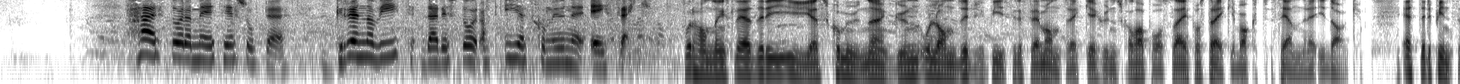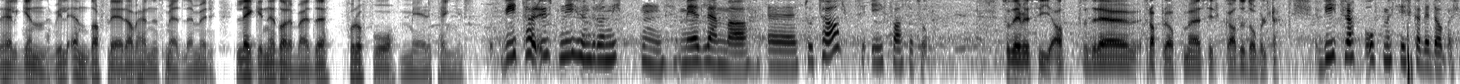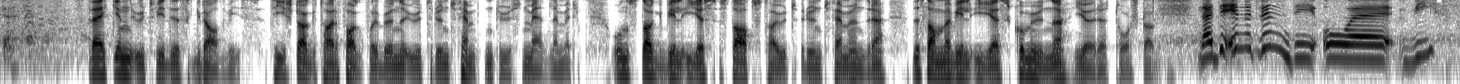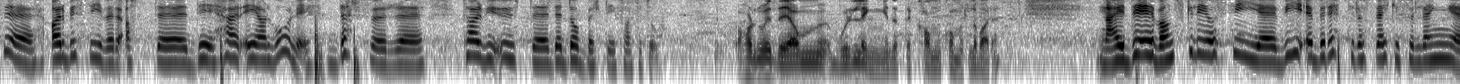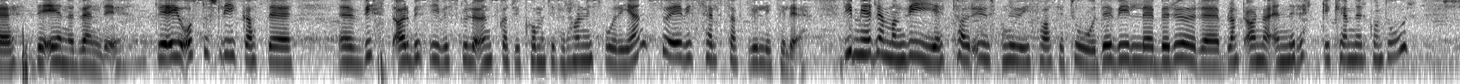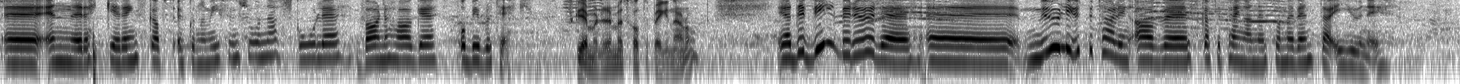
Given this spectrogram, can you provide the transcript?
Her står jeg med ei T-skjorte, grønn og hvit, der det står at YS kommune er i streik. Forhandlingsleder i YS kommune, Gunn Olander, viser frem antrekket hun skal ha på seg på streikevakt senere i dag. Etter pinsehelgen vil enda flere av hennes medlemmer legge ned arbeidet for å få mer penger. Vi tar ut 919 medlemmer eh, totalt i fase to. Så det vil si at dere trapper opp med ca. det dobbelte? Vi trapper opp med ca. det dobbelte. Streiken utvides gradvis. Tirsdag tar Fagforbundet ut rundt 15 000 medlemmer. Onsdag vil YS stat ta ut rundt 500. Det samme vil YS kommune gjøre torsdag. Nei, Det er nødvendig å eh, vise arbeidsgiver at eh, det her er alvorlig. Derfor eh, tar vi ut det dobbelte i fase to. Har du noen idé om hvor lenge dette kan komme til å vare? Nei, det er vanskelig å si. Vi er beredt til å streike så lenge det er nødvendig. Det er jo også slik at eh, hvis arbeidsgiver skulle ønske at vi kommer til forhandlingsbordet igjen, så er vi selvsagt villige til det. De medlemmene vi tar ut nå i fase to, det vil berøre bl.a. en rekke kemnerkontor. Eh, en rekke regnskapsøkonomifunksjoner, skole, barnehage og bibliotek. Skremmer dere med skattepengene her nå? Ja, Det vil berøre eh, mulig utbetaling av eh, skattepengene som er venta i juni.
